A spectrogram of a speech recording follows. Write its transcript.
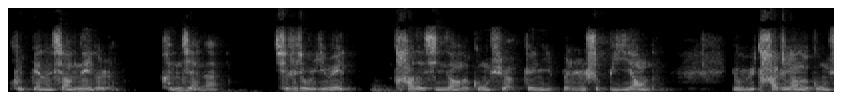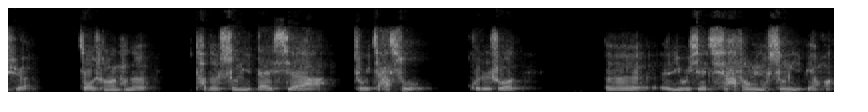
会变得像那个人。很简单，其实就是因为他的心脏的供血跟你本人是不一样的。由于他这样的供血，造成了他的他的生理代谢啊就会加速，或者说，呃，有一些其他方面的生理变化，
